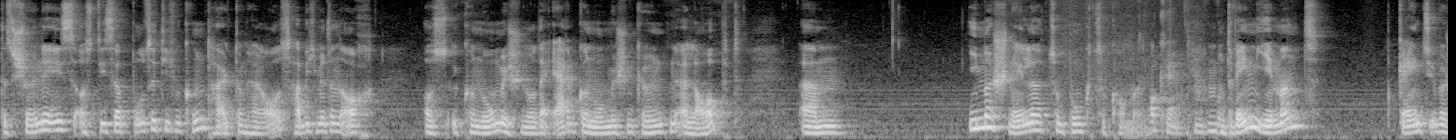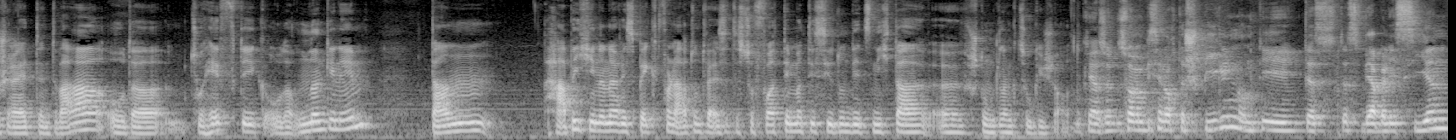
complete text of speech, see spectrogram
das Schöne ist, aus dieser positiven Grundhaltung heraus habe ich mir dann auch aus ökonomischen oder ergonomischen Gründen erlaubt, ähm, immer schneller zum Punkt zu kommen. Okay. Mhm. Und wenn jemand grenzüberschreitend war oder zu heftig oder unangenehm, dann habe ich in einer respektvollen Art und Weise das sofort thematisiert und jetzt nicht da äh, stundenlang zugeschaut. Okay, also so ein bisschen auch das Spiegeln und die, das, das Verbalisieren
